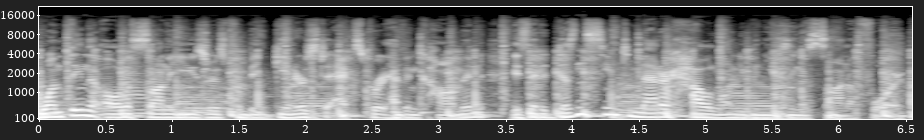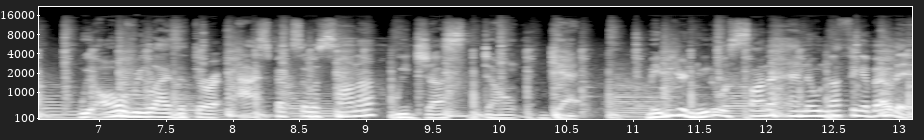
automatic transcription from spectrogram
One thing that all Asana users from beginners to expert have in common is that it doesn't seem to matter how long you've been using Asana for. We all realize that there are aspects of Asana we just don't get. Maybe you're new to Asana and know nothing about it.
